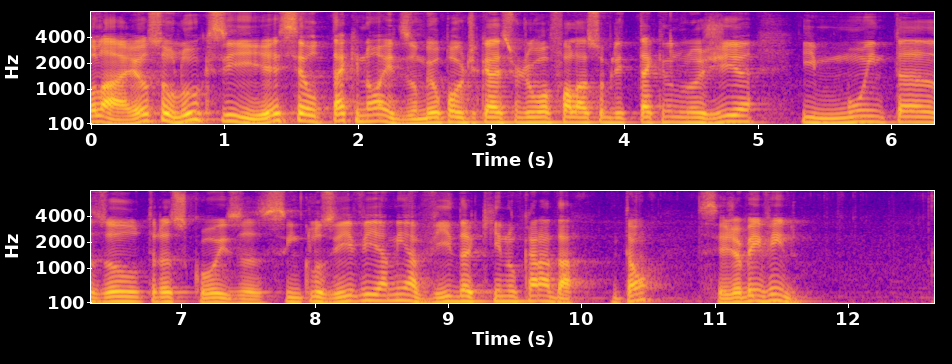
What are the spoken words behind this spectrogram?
Olá, eu sou o Lux e esse é o Tecnoids, o meu podcast onde eu vou falar sobre tecnologia e muitas outras coisas, inclusive a minha vida aqui no Canadá. Então, seja bem-vindo.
